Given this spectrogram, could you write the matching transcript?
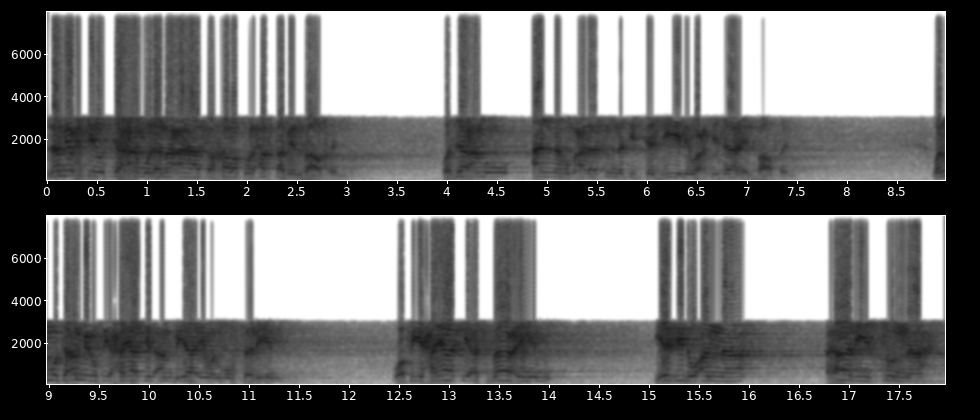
لم يحسنوا التعامل معها فخلطوا الحق بالباطل. وزعموا أنهم على سنة التزييل واعتزال الباطل. والمتأمل في حياة الأنبياء والمرسلين وفي حياة أتباعهم يجد أن هذه السنة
